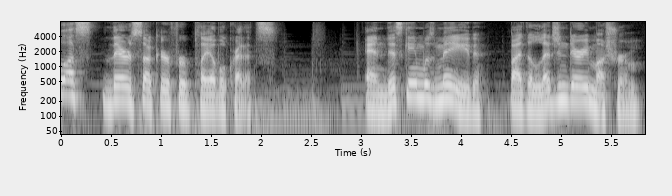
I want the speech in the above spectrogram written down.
Plus, they're sucker for playable credits. And this game was made by the legendary Mushroom.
